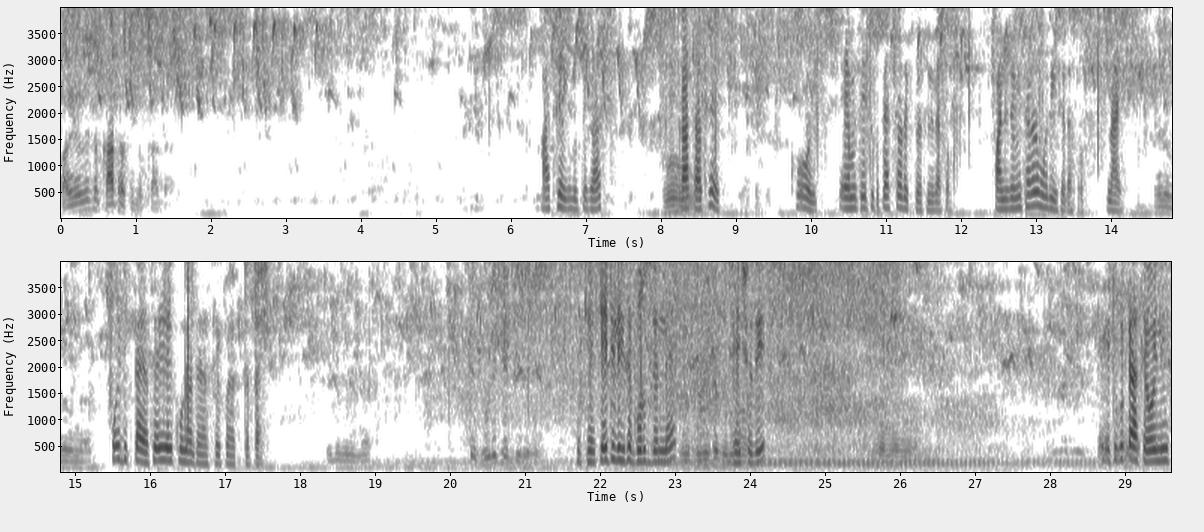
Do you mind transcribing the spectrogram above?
পানি তো কাটা ছিল, কাটা। আছে এগুলোতে গাছ? গাছ আছে? কই? এর মধ্যে এটুকু একটাও দেখতে পাচ্ছি দেখো। পানি জমি থাকলে মরিয়েছে দেখো নাই। গাছ। ওই দিকটায় আছে এই- এই কোনাটায় আছে কয়েকটা তাই। এই যে বেগুন গাছ। এই ঝুড়ি কেটে লিখেছে গরুর জন্যে এই শুধু এইটুকুতে আছে ওই নিচ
